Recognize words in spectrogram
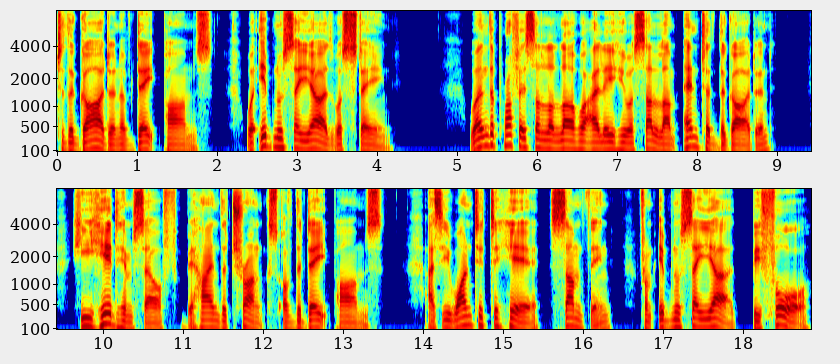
to the garden of date palms where Ibn Sayyad was staying. When the Prophet sallallahu alayhi wasallam entered the garden, he hid himself behind the trunks of the date palms as he wanted to hear something from Ibn Sayyad before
